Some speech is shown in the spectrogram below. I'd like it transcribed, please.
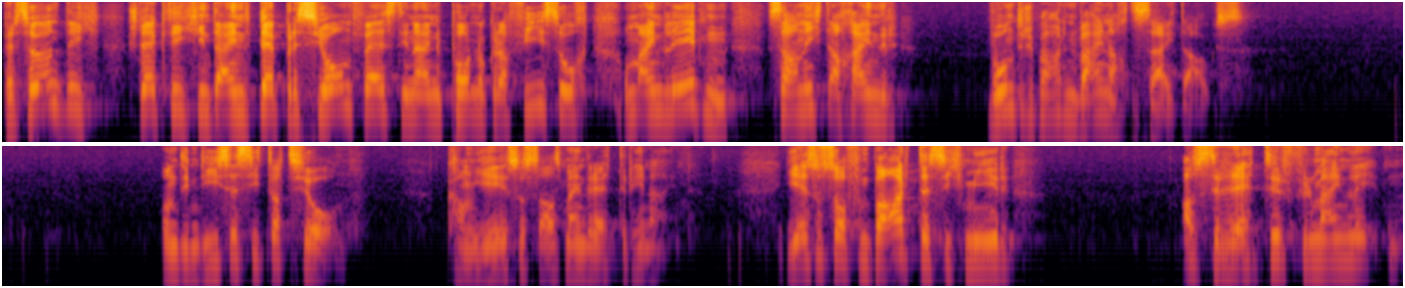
Persönlich steckte ich in einer Depression fest, in einer Pornografiesucht und mein Leben sah nicht nach einer wunderbaren Weihnachtszeit aus. Und in diese Situation kam Jesus als mein Retter hinein. Jesus offenbarte sich mir als Retter für mein Leben.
